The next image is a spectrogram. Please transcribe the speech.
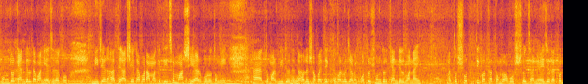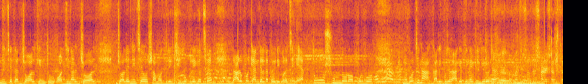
সুন্দর ক্যান্ডেলটা বানিয়েছে দেখো নিজের হাতে। আর সেটা আবার আমাকে দিয়েছে। মা শেয়ার করো তুমি। হ্যাঁ তোমার ভিডিওতে তাহলে সবাই দেখতে পারবে যে আমি কত সুন্দর ক্যান্ডেল বানাই। তো সত্যি কথা তোমরা অবশ্যই জানিও, এই যে দেখো নিচেটা জল কিন্তু, অরিজিনাল জল। জলের নিচে ও সামুদ্রিক ঝিনুক রেখেছে, তার উপর ক্যান্ডেলটা তৈরি করেছে। এত সুন্দর, অপূর্ব। বলছি না, কালী পুজোর আগের দিনের ভিডিওটা? সাড়ে সাতটা।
